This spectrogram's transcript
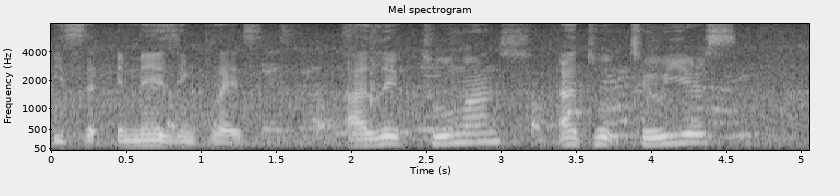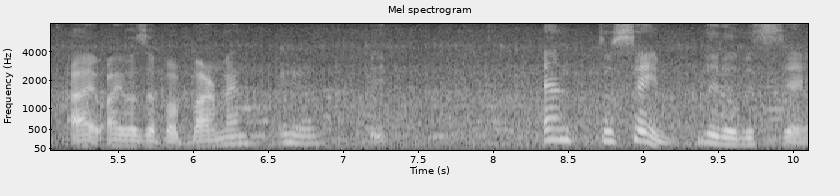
it's an amazing place i lived two months uh, two two years i, I was a barman Mm-hmm. and the same little bit same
